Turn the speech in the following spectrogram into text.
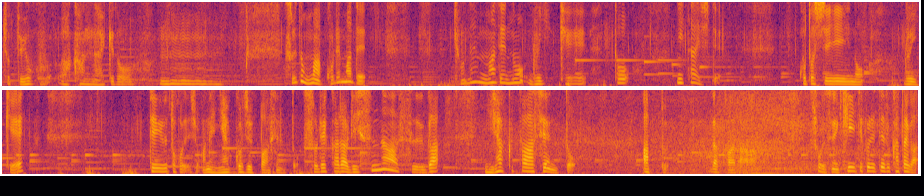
ちょっとよくわかんないけど。うーん。それともまあこれまで去年までの累計とに対して今年の累計っていうとこでしょうかね。250%それからリスナー数が200%アップ。だからそうですね聞いてくれてる方が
